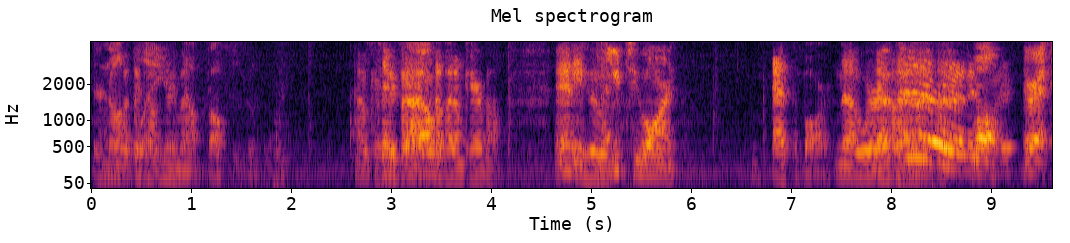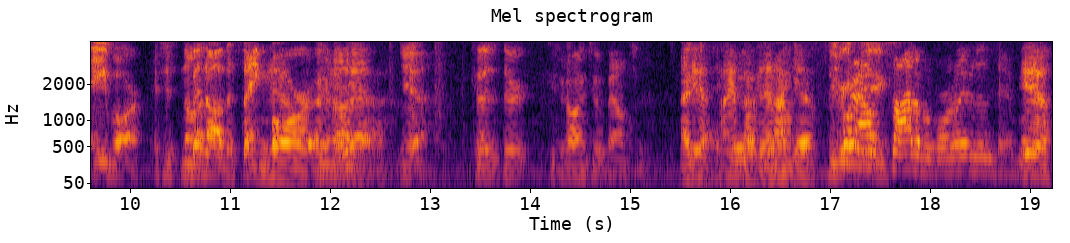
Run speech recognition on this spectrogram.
They're I don't know not what they're playing talking right now. about. It's off season. Okay, Same they're talking about style? stuff I don't care about. Anywho, You two aren't at the bar, no, we're No, I- no, Anyway. Well, they're at a bar. It's just not. but not the same Yeah, bar. You're okay, not yeah. at. Yeah, because they're because you're going to a bouncer. Okay. Yes, I am talking then about I guess. The We're great big, outside of a bar, not even in the damn yeah,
